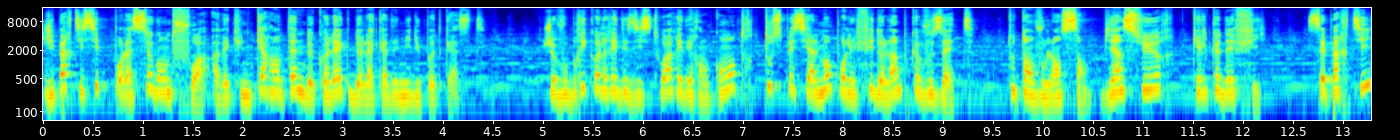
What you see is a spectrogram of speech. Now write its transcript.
J'y participe pour la seconde fois avec une quarantaine de collègues de l'Académie du podcast. Je vous bricolerai des histoires et des rencontres, tout spécialement pour les filles d'Olympe que vous êtes, tout en vous lançant, bien sûr, quelques défis. C'est parti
